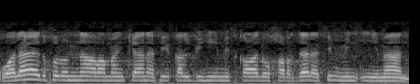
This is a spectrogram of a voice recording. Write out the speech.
ولا يدخل النار من كان في قلبه مثقال خردلة من إيمان.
